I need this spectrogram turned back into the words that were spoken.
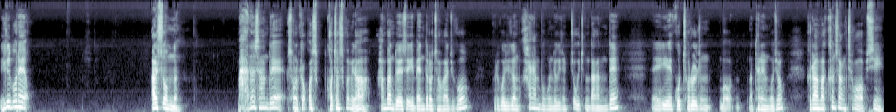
일본의 알 수 없는 많은 사람들의 손을 겪었, 거쳤을 겁니다. 한반도에서 이 만들어져 가지고 그리고 지금 하얀 부분 여기 좀 쪽이 좀 나갔는데 이의 고초를 좀 뭐 나타내는 거죠. 그나마 큰 상처가 없이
